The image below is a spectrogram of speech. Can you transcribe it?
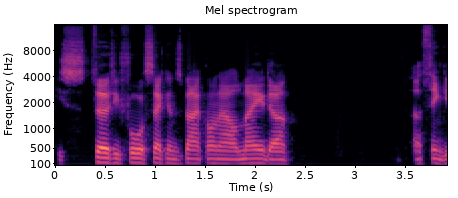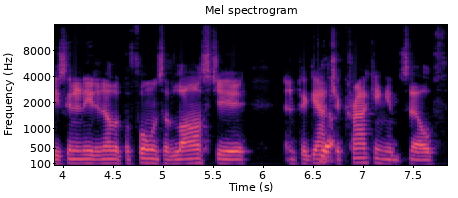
He's 34 seconds back on Almeida. I think he's going to need another performance of last year and Pogacar cracking himself,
